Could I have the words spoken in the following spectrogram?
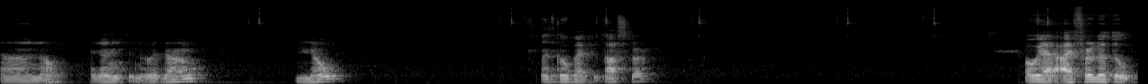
uh, no I don't need to do it now. No. Let's go back to Tasker oh yeah I forgot to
